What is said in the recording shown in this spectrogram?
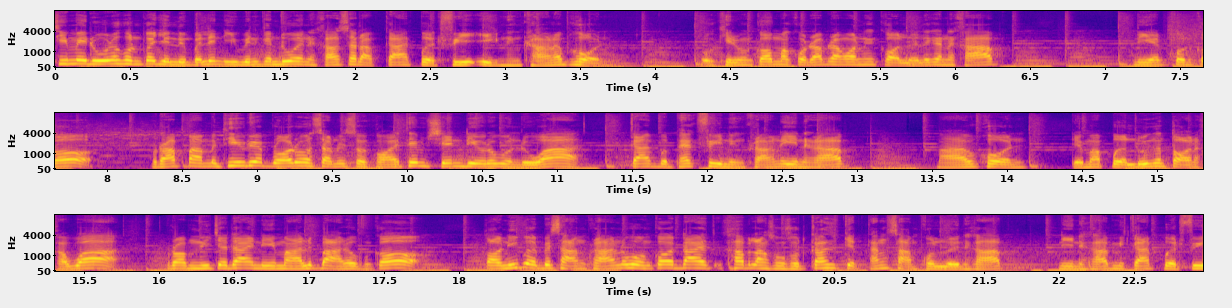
ที่ไม่รู้ทุกคนก็อย่าลืมไปเล่นอีเวนต์กันด้วยนะครับสำหรับการเปิดฟรีอีกหนึ่งครั้งนะทุกคนโอเคมันก็มากดรับรางวัลกันก่อนเลยแล้วกันนะครับนี่ทุกคนก็รับมาเป็นที่เรียบร้อยด้วยสำหรับในส่วนของไอเทมเชนเดียวทุกคนหรือว่า การเปิดแพ็กฟรีหนึ่งครั้งนี่นะครับ มาทุกคนเดี๋ยวมาเปิดลุ้นกันต่อนะครับว่ารอบนี้จะได้เนมาร์หรือเปล่าผมก็ตอนนี้เปิดไป 3 ครั้งนะผมก็ได้ค่าพลังสูงสุด 97 ทั้ง 3 คนเลยนะครับนี่นะครับมีการเปิดฟรี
